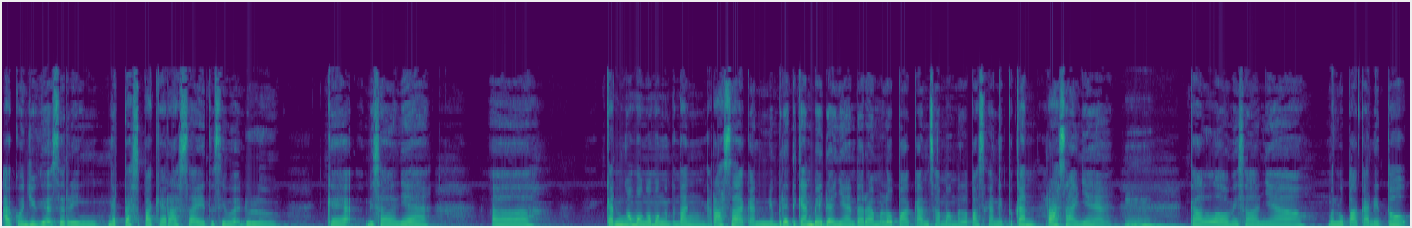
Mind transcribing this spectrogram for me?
aku juga sering ngetes pakai rasa itu sih mbak dulu. Kayak misalnya, eh kan ngomong-ngomong tentang rasa kan ini berarti kan bedanya antara melupakan sama melepaskan itu kan rasanya. Hmm. kalau misalnya melupakan itu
